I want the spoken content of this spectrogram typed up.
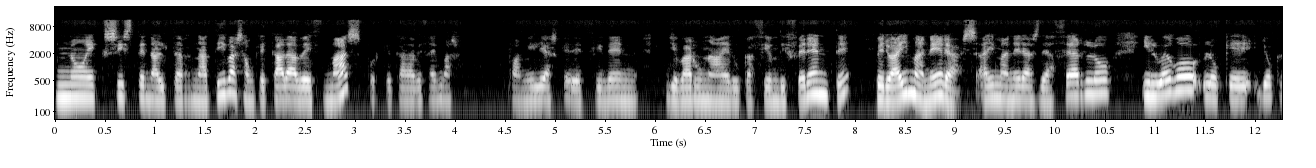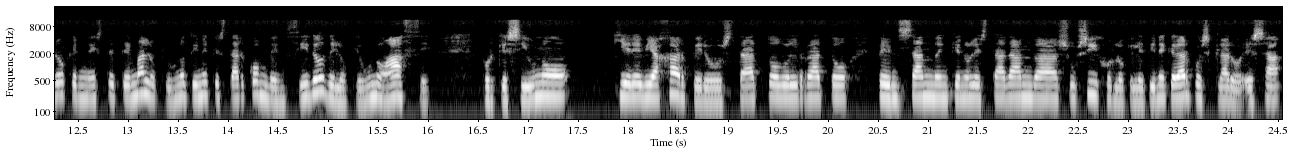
no existen alternativas, aunque cada vez más, porque cada vez hay más familias que deciden llevar una educación diferente, pero hay maneras, hay maneras de hacerlo y luego lo que yo creo que en este tema lo que uno tiene que estar convencido de lo que uno hace, porque si uno quiere viajar pero está todo el rato pensando en que no le está dando a sus hijos lo que le tiene que dar, pues claro, esa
